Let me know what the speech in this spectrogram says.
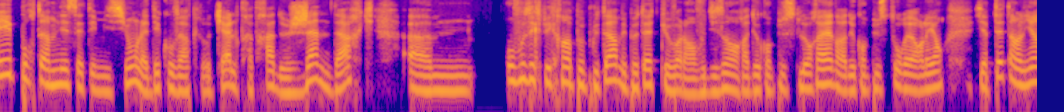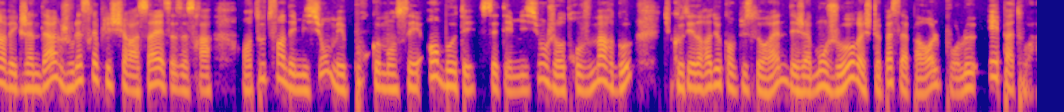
Et pour terminer cette émission, la découverte locale traitera de Jeanne d'Arc. On vous expliquera un peu plus tard, mais peut-être que voilà, en vous disant Radio Campus Lorraine, Radio Campus Tours et Orléans, il y a peut-être un lien avec Jeanne d'Arc. Je vous laisse réfléchir à ça et ça, ça sera en toute fin d'émission. Mais pour commencer en beauté cette émission, je retrouve Margot du côté de Radio Campus Lorraine. Déjà bonjour et je te passe la parole pour le et pas toi.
